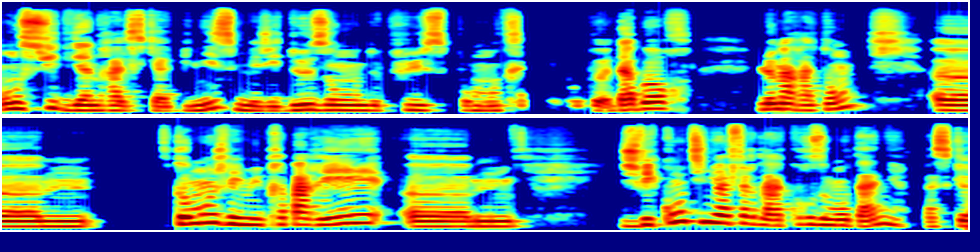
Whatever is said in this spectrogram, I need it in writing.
ensuite viendra le ski alpinisme, mais j'ai deux ans de plus pour m'entraîner. Donc euh, d'abord le marathon. Comment je vais m'y préparer? Je vais continuer à faire de la course de montagne parce que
